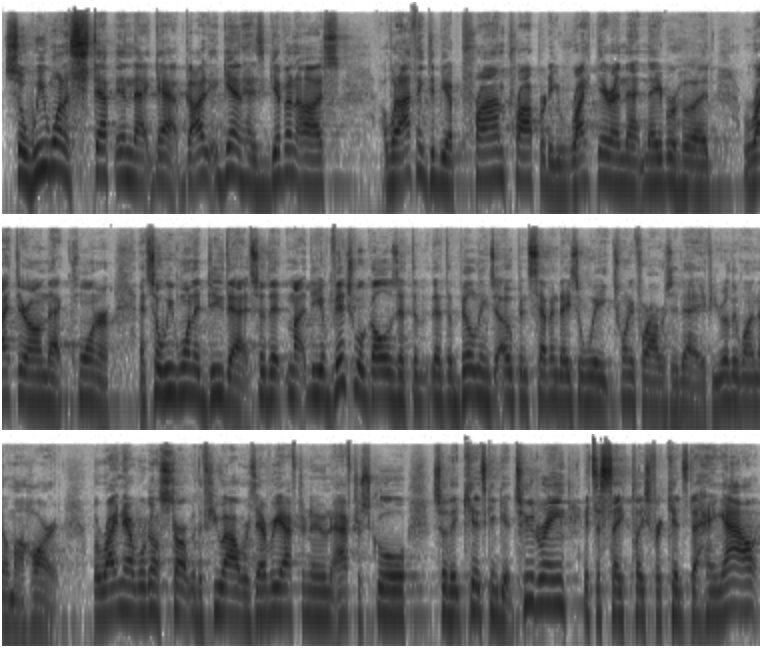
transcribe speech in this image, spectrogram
So we want to step in that gap. God, again, has given us what I think to be a prime property right there in that neighborhood, right there on that corner. And so we want to do that so that my, the eventual goal is that the, that the building's open seven days a week, 24 hours a day, if you really want to know my heart. But right now, we're going to start with a few hours every afternoon after school so that kids can get tutoring. It's a safe place for kids to hang out.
